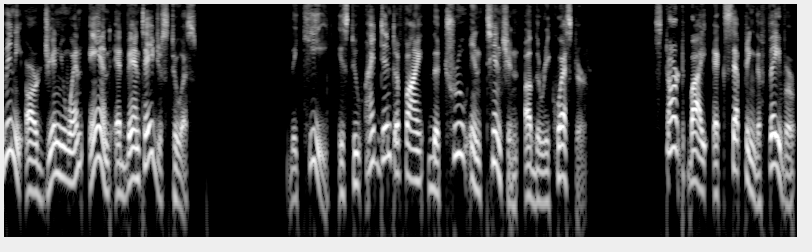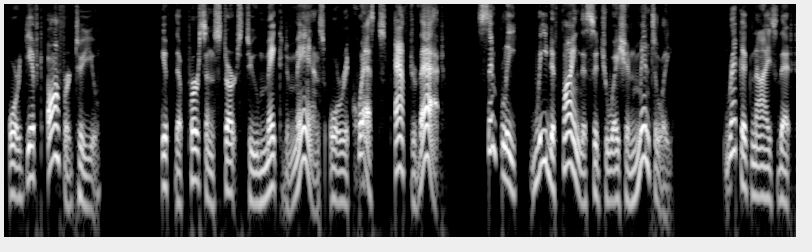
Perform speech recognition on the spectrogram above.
many are genuine and advantageous to us. The key is to identify the true intention of the requester. Start by accepting the favor or gift offered to you. If the person starts to make demands or requests after that, simply redefine the situation mentally. Recognize that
